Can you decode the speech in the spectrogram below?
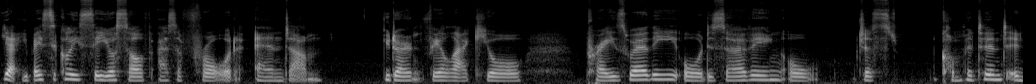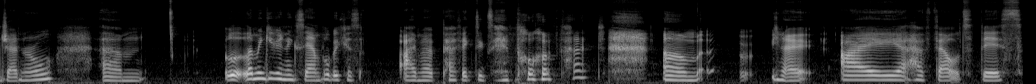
yeah you basically see yourself as a fraud and um, you don't feel like you're praiseworthy or deserving or just competent in general. Um, let me give you an example because I'm a perfect example of that. Um, you know, I have felt this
